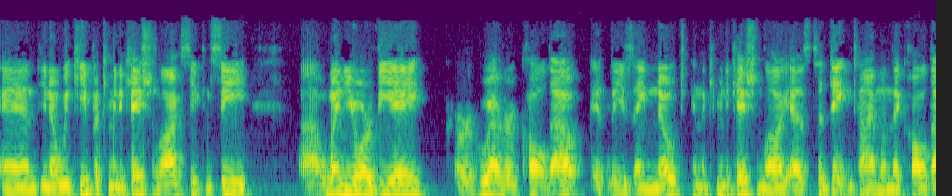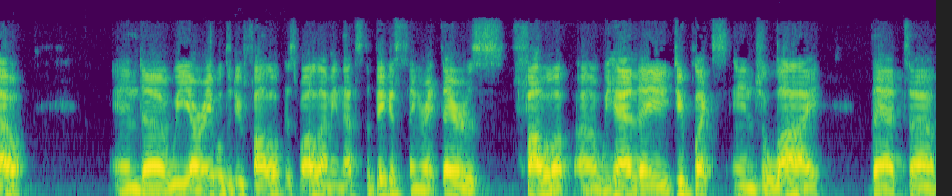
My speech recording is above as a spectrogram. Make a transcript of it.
And, you know, we keep a communication log so you can see uh, when your VA or whoever called out, it leaves a note in the communication log as to date and time when they called out. And uh, we are able to do follow up as well. I mean, that's the biggest thing right there is follow up. Uh, we had a duplex in July that uh,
